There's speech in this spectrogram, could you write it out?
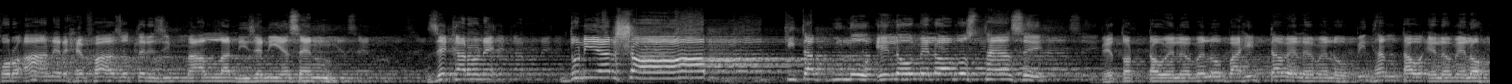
কোরআনের হেফাজতের জিম্মা আল্লাহ নিজে নিয়েছেন। যে কারণে দুনিয়ার সব কিতাবগুলো এলোমেলো অবস্থায় আছে। ভেতরটাও এলোমেলো, বাহিরটাও এলোমেলো, বিধানটাও এলোমেলো।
